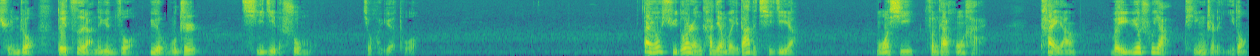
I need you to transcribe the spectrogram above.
群众对自然的运作越无知，奇迹的数目就会越多。但有许多人看见伟大的奇迹呀！摩西分开红海，太阳为约书亚停止了移动。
